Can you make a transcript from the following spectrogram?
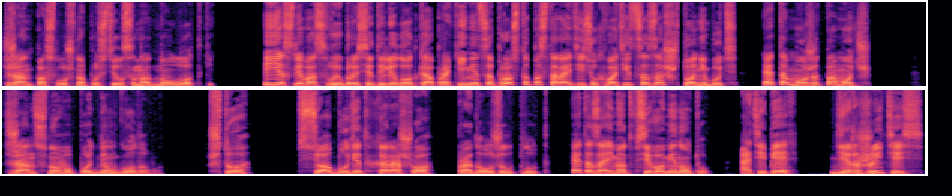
Жан послушно опустился на дно лодки. «И если вас выбросит или лодка опрокинется, просто постарайтесь ухватиться за что-нибудь. Это может помочь». Жан снова поднял голову. «Что?» «Все будет хорошо», — продолжил Плут. «Это займет всего минуту. А теперь держитесь».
